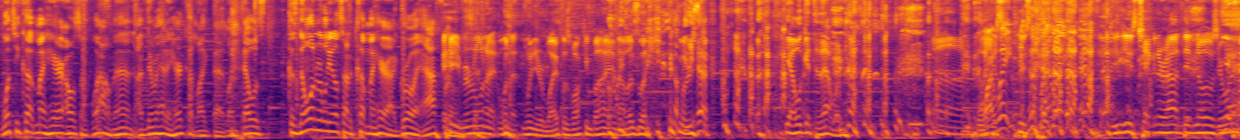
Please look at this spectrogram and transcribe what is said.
once he cut my hair, I was like, wow, man, I've never had a haircut like that. Like that was because no one really knows how to cut my hair. I grow an afro. Hey, remember when I when, I, when your wife was walking by and I was like, when yeah. yeah, we'll get to that one. Why wait? He was, he was checking her out and didn't know it was your wife.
